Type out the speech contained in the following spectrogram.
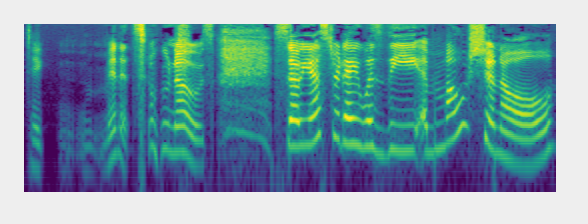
take minutes. Who knows? So yesterday was the emotional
